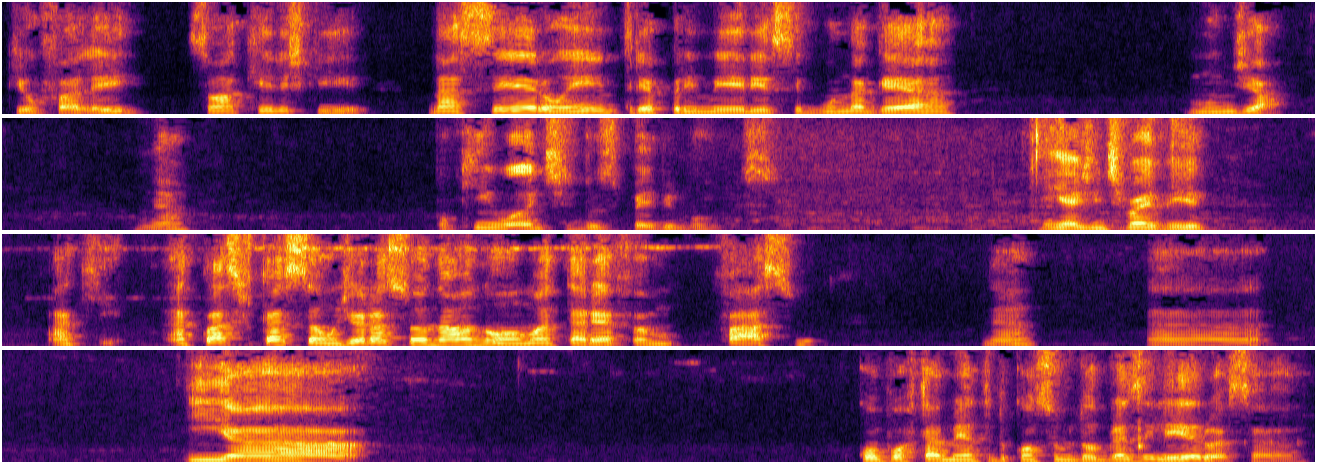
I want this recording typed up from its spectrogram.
que eu falei, são aqueles que nasceram entre a Primeira e a Segunda Guerra Mundial, né? Um pouquinho antes dos Baby Boomers. E a gente vai ver aqui. A classificação geracional não é uma tarefa fácil, né? Uh, e a comportamento do consumidor brasileiro, essa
